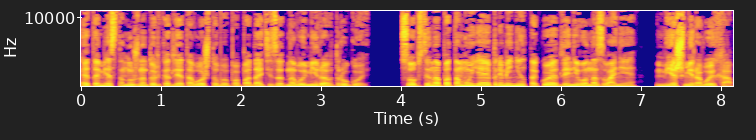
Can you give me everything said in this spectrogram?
это место нужно только для того, чтобы попадать из одного мира в другой. Собственно, потому я и применил такое для него название «Межмировой хаб».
